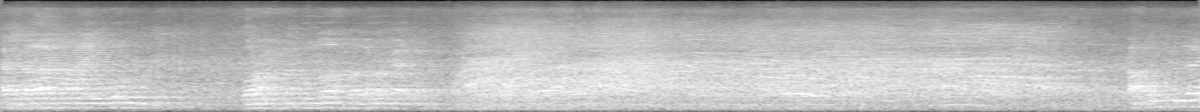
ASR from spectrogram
السلام عليكم ورحمة الله وبركاته أعوذ بالله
